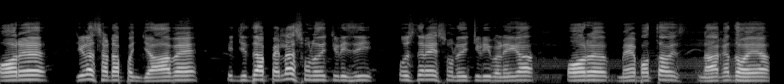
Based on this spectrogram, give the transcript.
ਔਰ ਜਿਹੜਾ ਸਾਡਾ ਪੰਜਾਬ ਹੈ, ਇਹ ਜਿੱਦਾਂ ਪਹਿਲਾਂ ਸੋਨੇ ਦੀ ਚਿੜੀ ਸੀ, ਉਸ ਤਰ੍ਹਾਂ ਇਹ ਸੋਨੇ ਦੀ ਚਿੜੀ ਬਣੇਗਾ। ਔਰ ਮੈਂ ਬਹੁਤਾ ਨਾ ਕਹਿੰਦਾ ਹੋਇਆ,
